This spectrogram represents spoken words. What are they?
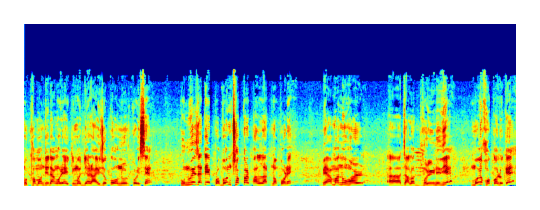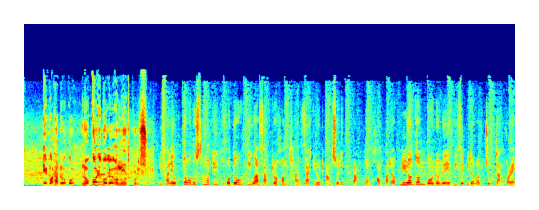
মুখ্যমন্ত্ৰী ডাঙৰীয়াই ইতিমধ্যে ৰাইজকো অনুৰোধ কৰিছে কোনোৱে যাতে প্ৰবঞ্চকৰ পাল্লাত নপৰে বেয়া মানুহৰ জালত ভৰি নিদিয়ে ময়ো সকলোকে এই কথাটো নকৰিবলৈ অনুৰোধ কৰিছোঁ। ইফালে উক্ত অনুষ্ঠানতেই সদৌ তিৱা ছাত্ৰ সন্থা জাগিৰোড আঞ্চলিক প্ৰাক্তন সম্পাদক নিৰঞ্জন বৰদলৈয়ে বিজেপি দলত যোগদান কৰে।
